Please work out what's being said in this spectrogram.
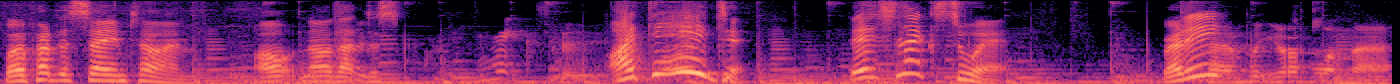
Both at the same time. Oh, no, that just. Next to. I did! It's next to it. Ready? And put your other one there.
